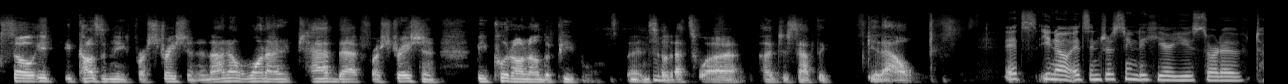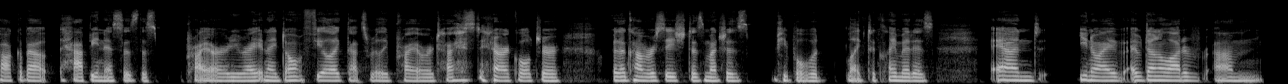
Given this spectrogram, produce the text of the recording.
so it, it causes me frustration. And I don't want to have that frustration be put on other people. And mm-hmm. so that's why I just have to get out. It's, you know, it's interesting to hear you sort of talk about happiness as this priority, right? And I don't feel like that's really prioritized in our culture or the conversation as much as people would like to claim it is. And, you know, I've, I've done a lot of um,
